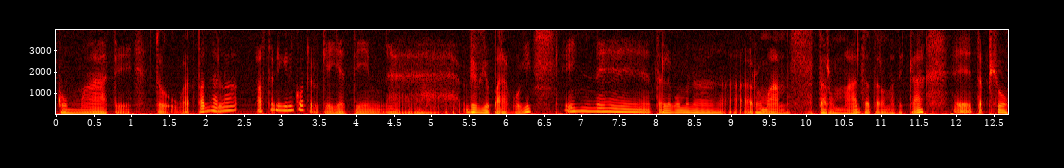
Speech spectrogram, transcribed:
κομμάτι το Wattpad, αλλά αυτό είναι γενικότερο και για την ε, βιβλιοπαραγωγή είναι τα λεγόμενα ρομάνς, τα ρομάτζα, τα ρομαντικά, ε, τα πιο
